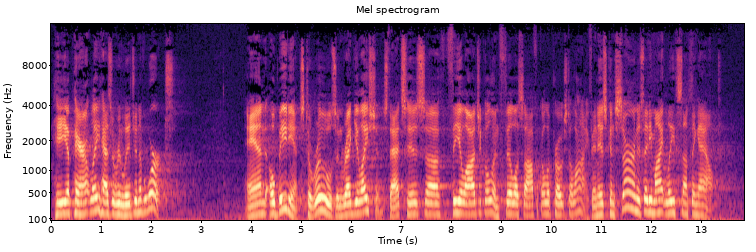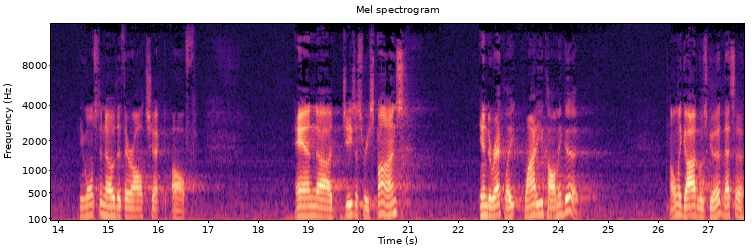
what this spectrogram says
He apparently has a religion of works and obedience to rules and regulations. That's his uh, theological and philosophical approach to life. And his concern is that he might leave something out. He wants to know that they're all checked off. And uh, Jesus responds indirectly, Why do you call me good? Only God was good. That's a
